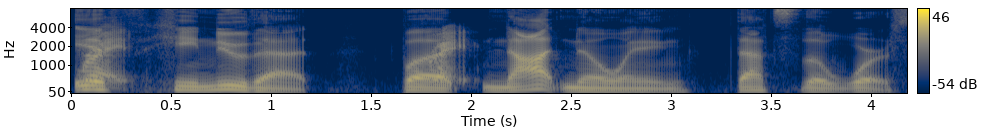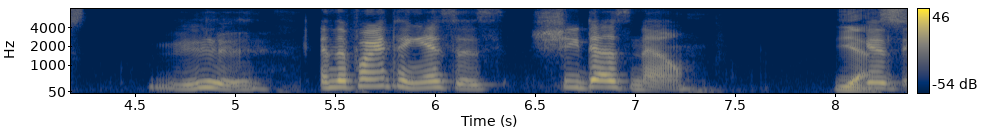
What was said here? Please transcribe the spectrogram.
If right. he knew that, but Right. not knowing, that's the worst. Ugh. And the funny thing is, is she does know Yes, because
